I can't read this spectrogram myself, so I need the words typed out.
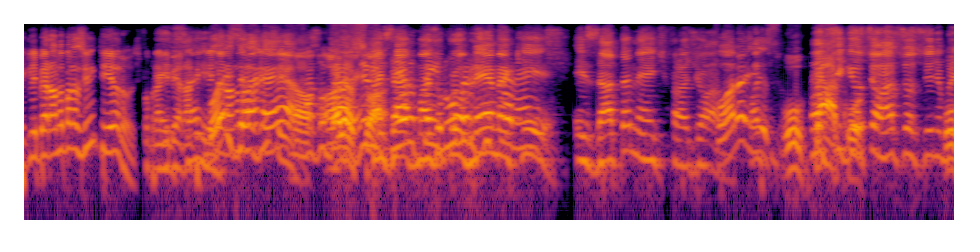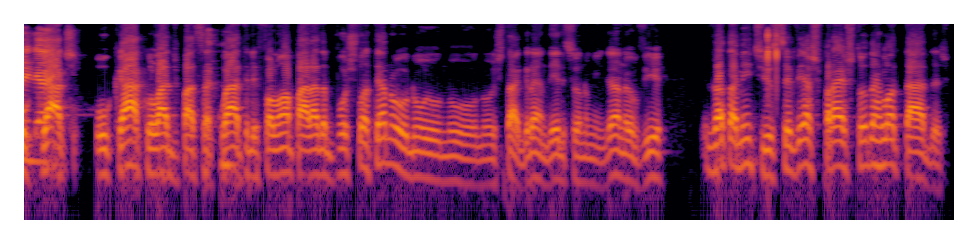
Tem que liberar no Brasil inteiro. Se for para é liberar, tem que liberar no é, Brasil é, inteiro. Mas o Brasil mas, mas o problema é que. Exatamente, Frajola. Fora pode, isso. O pode Caco, seguir o seu raciocínio o brilhante. Caco, o Caco, lá de Passa Quatro, ele falou uma parada, postou até no, no, no, no Instagram dele, se eu não me engano, eu vi exatamente isso. Você vê as praias todas lotadas.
